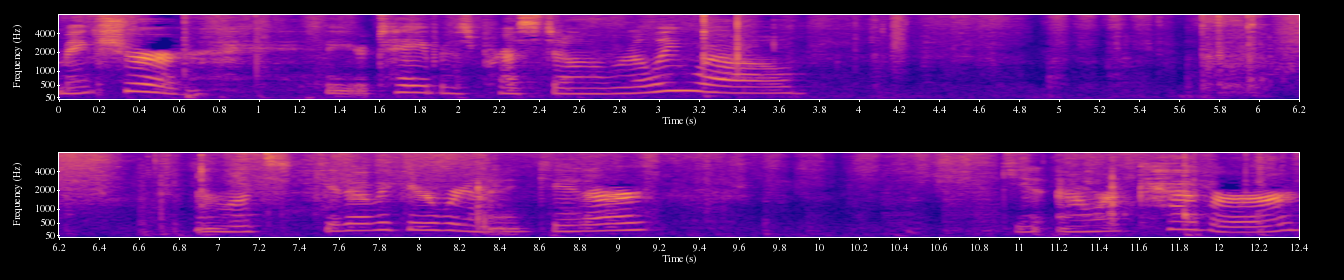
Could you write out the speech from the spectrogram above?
Make sure that your tape is pressed down really well. Now let's get over here. We're gonna get our get our cover.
